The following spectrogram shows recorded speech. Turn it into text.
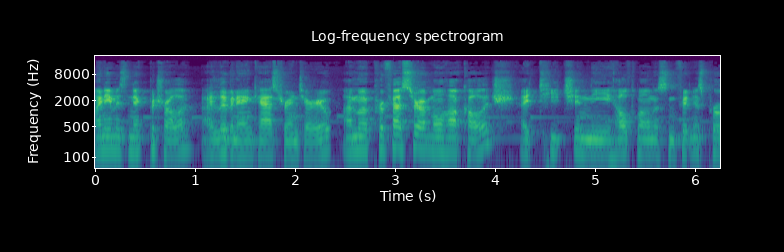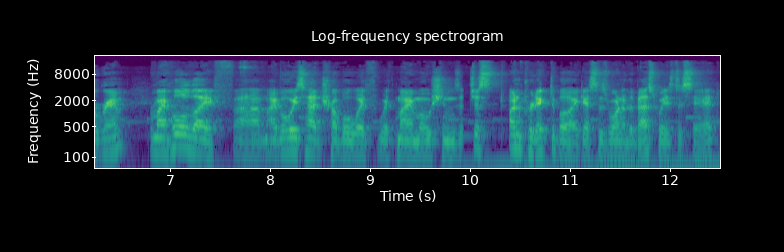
My name is Nick Petrella. I live in Ancaster, Ontario. I'm a professor at Mohawk College. I teach in the health, wellness, and fitness program. For my whole life, um, I've always had trouble with, with my emotions. Just unpredictable, I guess, is one of the best ways to say it.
